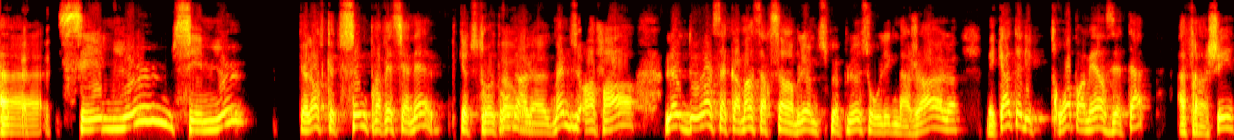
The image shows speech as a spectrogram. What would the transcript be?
Euh, c'est mieux, c'est mieux que lorsque tu signes professionnel, que tu te retrouves ah dans le même fort, là, le 2A, ça commence à ressembler un petit peu plus aux ligues majeures. Là. Mais quand tu as les trois premières étapes à franchir,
